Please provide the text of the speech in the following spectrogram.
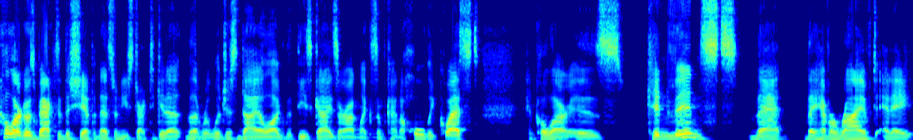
Kohlar goes back to the ship, and that's when you start to get a, the religious dialogue that these guys are on like some kind of holy quest. And Kohlar is convinced that they have arrived at a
